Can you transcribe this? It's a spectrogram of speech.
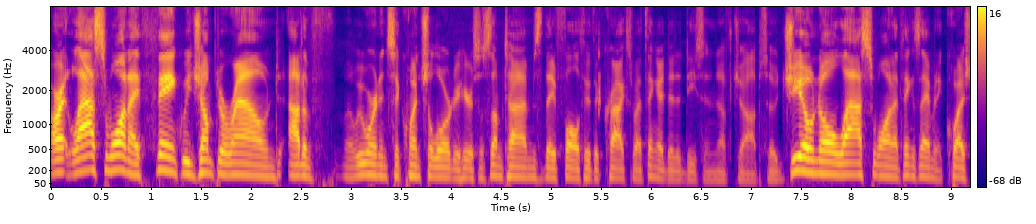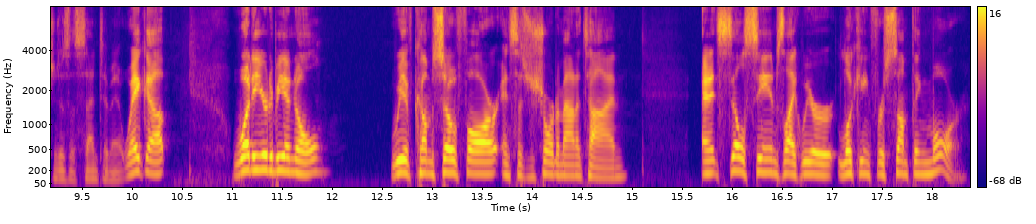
All right, last one. I think we jumped around out of. We weren't in sequential order here, so sometimes they fall through the cracks. But I think I did a decent enough job. So Geo Knoll, last one. I think it's not even a question, just a sentiment. Wake up! What a year to be a Nole. We have come so far in such a short amount of time, and it still seems like we are looking for something more.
